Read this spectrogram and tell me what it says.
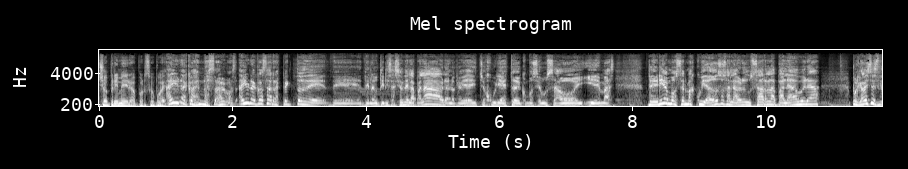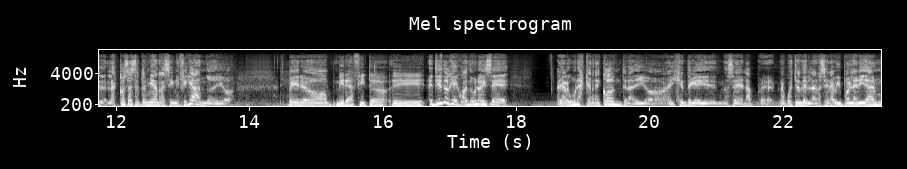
Yo primero, por supuesto. Hay una cosa, no sabemos, hay una cosa respecto de, de- de la utilización de la palabra, lo que había dicho Julia, esto de cómo se usa hoy y demás. Deberíamos ser más cuidadosos a la hora de usar la palabra, porque a veces las cosas se terminan resignificando, digo. Pero Mira, Fito, eh, entiendo que cuando uno dice, hay algunas que recontra, digo, hay gente que, no sé, la, la cuestión de la, no sé, la bipolaridad, en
